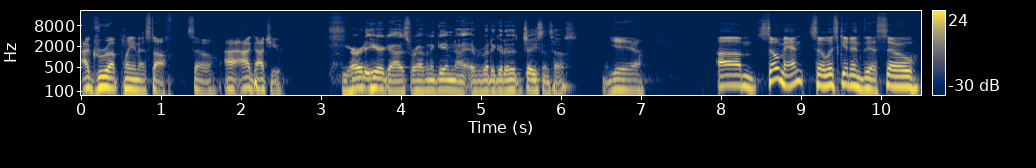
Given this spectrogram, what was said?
I grew up playing that stuff, so I, I got you. You heard it here, guys. We're having a game night. Everybody go to Jason's house. Yeah. Um, so man, so let's get into this. So,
